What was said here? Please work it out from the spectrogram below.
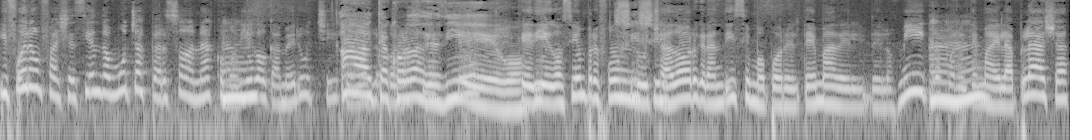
y fueron falleciendo muchas personas como Diego Camerucci. vos ¿te acordás de Diego? Que Diego siempre fue un Sí, sí. luchador grandísimo por el tema del- de los micros, por el tema de la playa.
